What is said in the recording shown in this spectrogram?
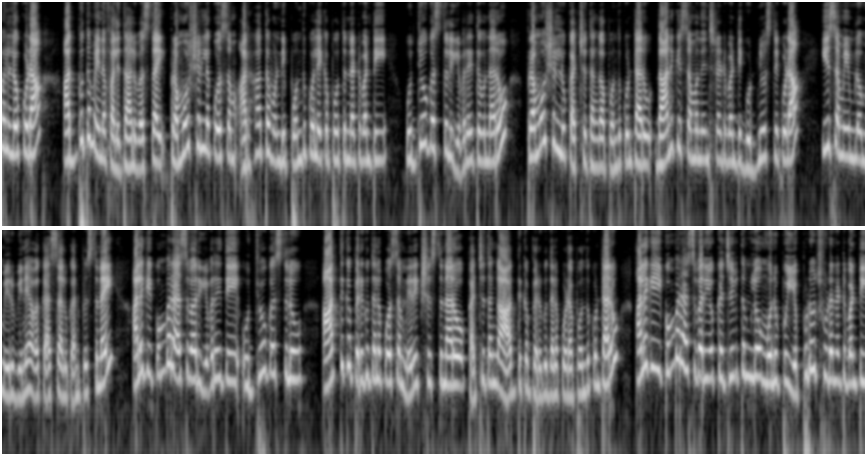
పనిలో కూడా అద్భుతమైన ఫలితాలు వస్తాయి. ప్రమోషన్ల కోసం అర్హత ఉండి పొందుకోలేకపోతున్నటువంటి ఉద్యోగస్తులు ఎవరైతే ఉన్నారో ప్రమోషన్లు ఖచ్చితంగా పొందుకుంటారు. దానికి సంబంధించినటువంటి గుడ్ న్యూస్ని కూడా ఈ సమయంలో మీరు వినే అవకాశాలు కనిపిస్తున్నాయి. అలాగే కుంభరాశి వారు ఎవరైతే ఉద్యోగస్తులు ఆర్థిక పెరుగుదల కోసం నిరీక్షిస్తున్నారో ఖచ్చితంగా ఆర్థిక పెరుగుదల కూడా పొందుకుంటారు. అలాగే ఈ కుంభరాశి వారి యొక్క జీవితంలో మునుపు ఎప్పుడూ చూడనటువంటి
